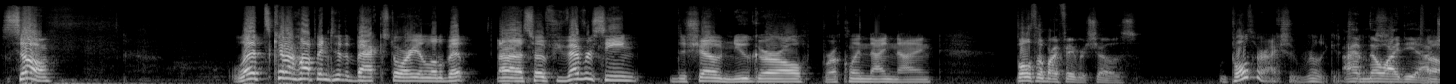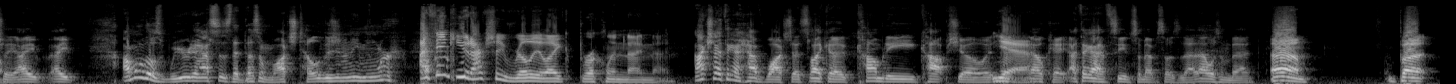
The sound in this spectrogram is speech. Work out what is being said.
So, let's kind of hop into the backstory a little bit. Uh, so, if you've ever seen the show New Girl, Brooklyn Nine Nine, Both of my favorite shows. both are actually really good. I have no idea actually. I I I'm one of those weird asses that doesn't watch television anymore. I think you'd actually really like Brooklyn Nine Nine. Actually, I think I have watched that. It's like a comedy cop show. And, Yeah. Okay. I think I have seen some episodes of that. That wasn't bad. Um, but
